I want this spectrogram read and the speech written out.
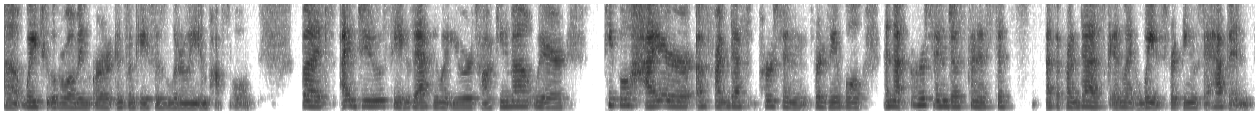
uh, way too overwhelming, or in some cases, literally impossible. But I do see exactly what you were talking about, where people hire a front desk person, for example, and that person just kind of sits at the front desk and like waits for things to happen.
